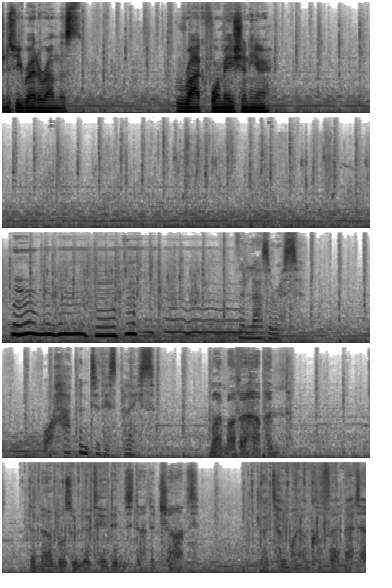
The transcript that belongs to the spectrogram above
Should just be right around this rock formation here. The Lazarus. What happened to this place? My mother happened. The nobles who lived here didn't stand a chance. Let's hope my uncle fared better.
